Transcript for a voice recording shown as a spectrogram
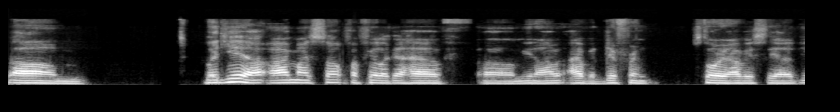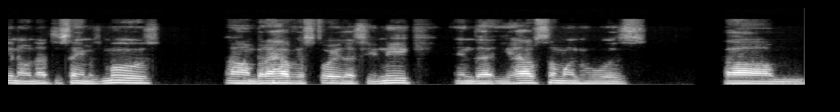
Um, but yeah, I myself, I feel like I have, um, you know, I, have a different story. Obviously, I, you know, not the same as Moose, um, but I have a story that's unique in that you have someone who was, um,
